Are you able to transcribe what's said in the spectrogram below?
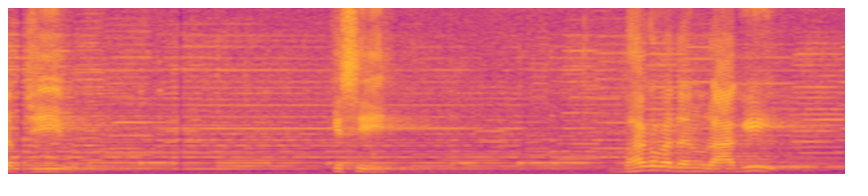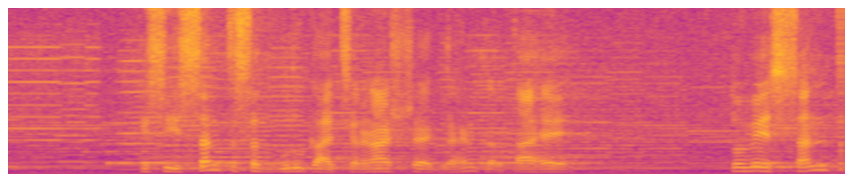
जब जीव किसी भगवद अनुरागी, किसी संत सदगुरु का चरणाश्रय ग्रहण करता है तो वे संत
